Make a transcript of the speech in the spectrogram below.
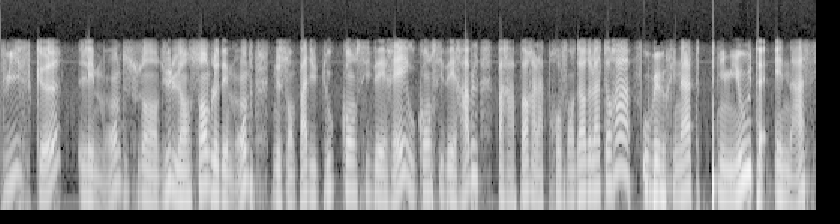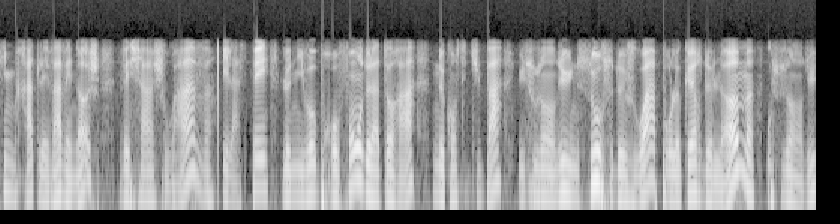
puisque les mondes, sous-entendu l'ensemble des mondes, ne sont pas du tout considérés ou considérables par rapport à la profondeur de la Torah. Ou bebrinat ena simchat leva venosh veshachuav. Et l'aspect, le niveau profond de la Torah ne constitue pas, sous-entendu, une source de joie pour le cœur de l'homme, ou sous-entendu,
